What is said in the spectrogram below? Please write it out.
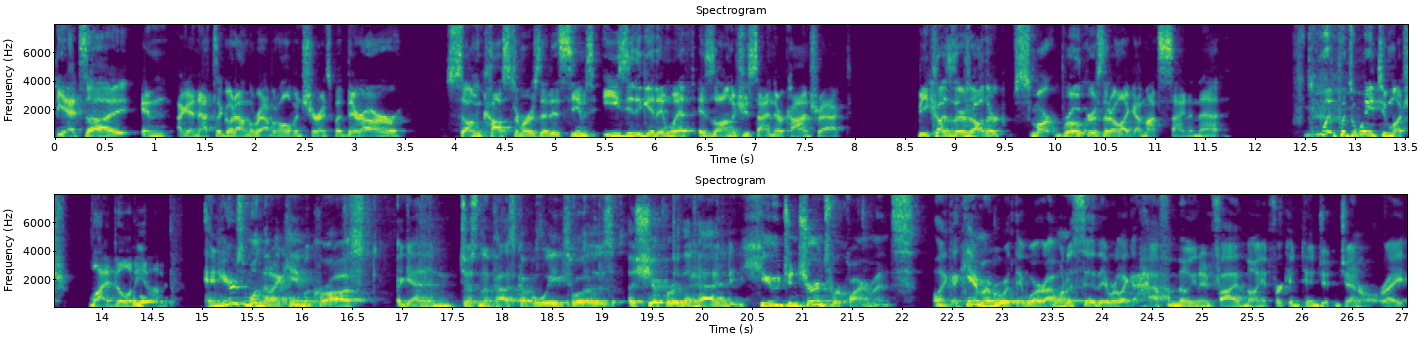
yeah, it's uh, and again, not to go down the rabbit hole of insurance, but there are some customers that it seems easy to get in with as long as you sign their contract because there's other smart brokers that are like, I'm not signing that it puts way too much liability well, on it. And here's one that I came across again just in the past couple weeks was a shipper that had huge insurance requirements. Like I can't remember what they were. I want to say they were like a half a million and five million for contingent in general, right?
